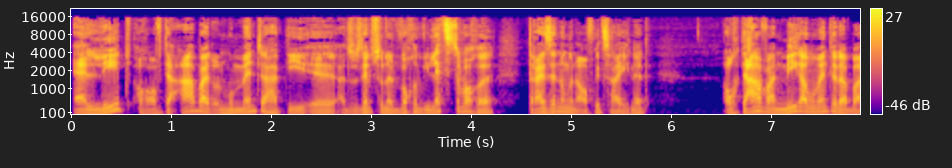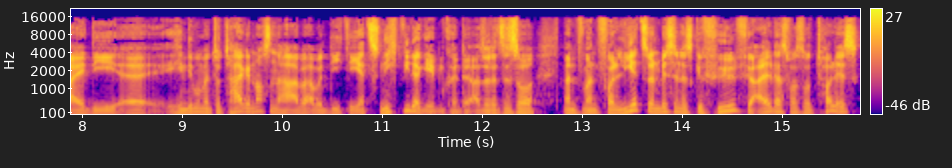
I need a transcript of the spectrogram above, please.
erlebt, auch auf der Arbeit und Momente hat, die, äh, also selbst so eine Woche wie letzte Woche, drei Sendungen aufgezeichnet. Auch da waren mega Momente dabei, die äh, ich in dem Moment total genossen habe, aber die ich dir jetzt nicht wiedergeben könnte. Also das ist so, man, man verliert so ein bisschen das Gefühl für all das, was so toll ist,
